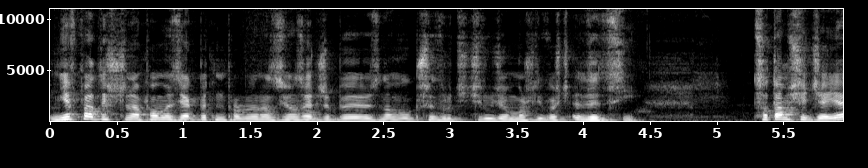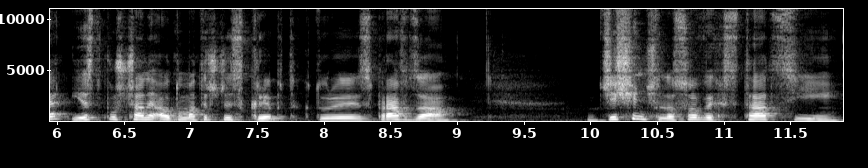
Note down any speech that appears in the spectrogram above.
Nie wpadł jeszcze na pomysł, jakby ten problem rozwiązać, żeby znowu przywrócić ludziom możliwość edycji. Co tam się dzieje? Jest puszczany automatyczny skrypt, który sprawdza 10 losowych stacji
